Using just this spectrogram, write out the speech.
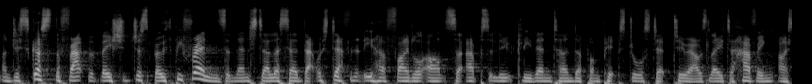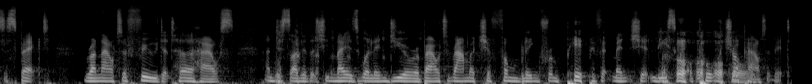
and discussed the fact that they should just both be friends, and then Stella said that was definitely her final answer, absolutely, then turned up on Pip's doorstep two hours later, having, I suspect, run out of food at her house and decided that she may as well endure a bout of amateur fumbling from Pip if it meant she at least got a pork chop out of it.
